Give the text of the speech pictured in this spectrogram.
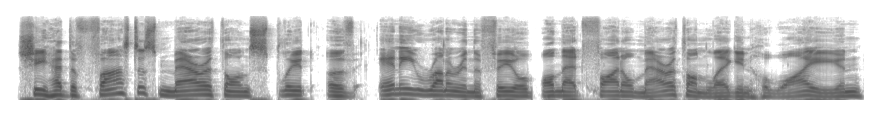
she had the fastest marathon split of any runner in the field on that final marathon leg in Hawaii. And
